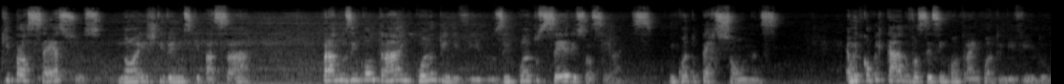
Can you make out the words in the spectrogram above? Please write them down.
que processos nós tivemos que passar para nos encontrar enquanto indivíduos, enquanto seres sociais, enquanto personas. É muito complicado você se encontrar enquanto indivíduo,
